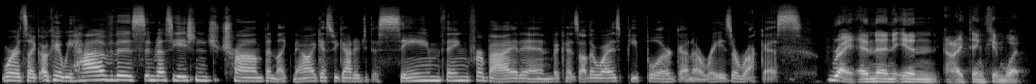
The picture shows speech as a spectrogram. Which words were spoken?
where it's like, okay, we have this investigation into Trump, and like now I guess we got to do the same thing for Biden because otherwise people are going to raise a ruckus. Right. And then in, I think, in what,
